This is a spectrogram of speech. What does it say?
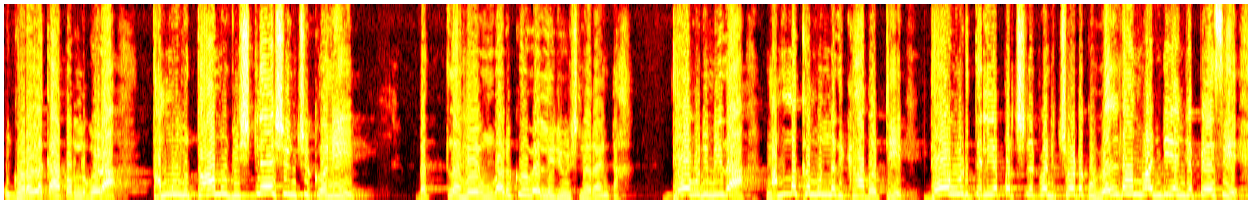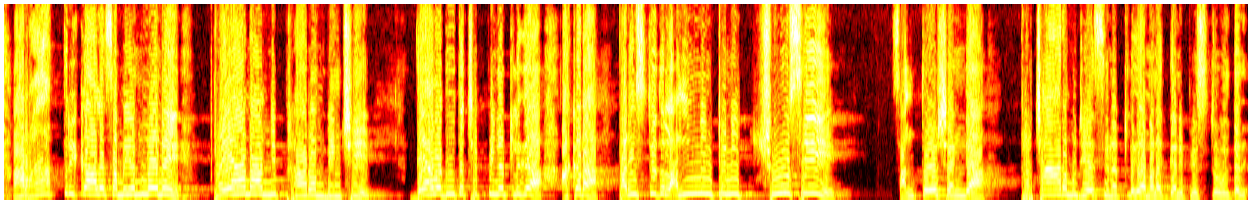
గొర్రెల కాపరులు కూడా తమ్మును తాము విశ్లేషించుకొని బెత్లహేం వరకు వెళ్ళి చూసినారంట. దేవుడి మీద నమ్మకం ఉన్నది కాబట్టి దేవుడు తెలియపరిచినటువంటి చోటకు వెళ్దాం రండి అని చెప్పేసి ఆ రాత్రి కాల సమయంలోనే ప్రయాణాన్ని ప్రారంభించి దేవదూత చెప్పినట్లుగా అక్కడ పరిస్థితులు అన్నింటినీ చూసి సంతోషంగా ప్రచారము చేసినట్లుగా మనకు కనిపిస్తూ ఉంటుంది.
